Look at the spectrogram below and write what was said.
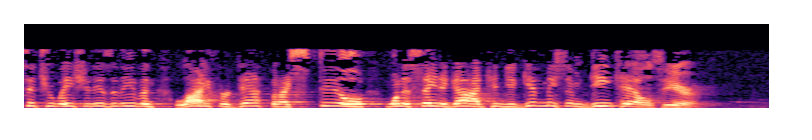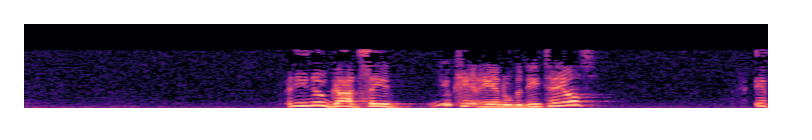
situation isn't even life or death, but I still want to say to God, Can you give me some details here? And you know God's saying, You can't handle the details. If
